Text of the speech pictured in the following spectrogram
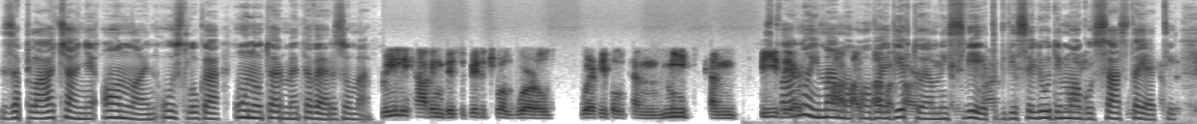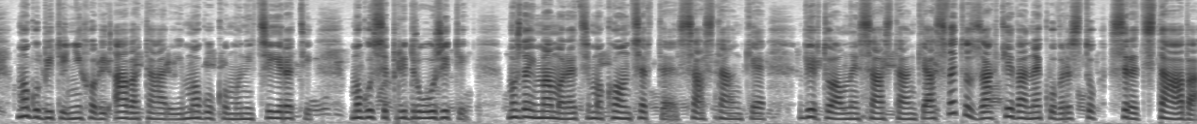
za plaćanje online usluga unutar metaverzuma. Really having this virtual world where people can meet, can Stvarno imamo ovaj virtualni svijet gdje se ljudi mogu sastajati, mogu biti njihovi avatari, mogu komunicirati, mogu se pridružiti. Možda imamo recimo koncerte, sastanke, virtualne sastanke, a sve to zahtjeva neku vrstu sredstava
